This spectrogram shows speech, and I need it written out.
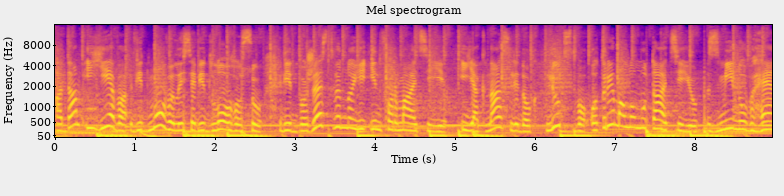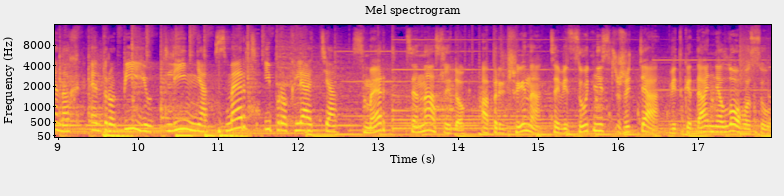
Адам і Єва відмовилися від логосу, від божественної інформації, і як наслідок людство отримало мутацію, зміну в генах, ентропію, тління, смерть і прокляття. Смерть це наслідок, а причина це відсутність життя, відкидання логосу,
